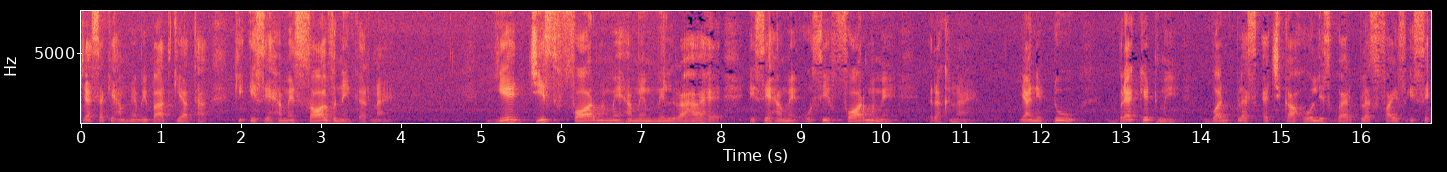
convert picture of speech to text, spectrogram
जैसा कि हमने अभी बात किया था कि इसे हमें सॉल्व नहीं करना है। ये जिस फॉर्म में हमें मिल रहा है, इसे हमें उसी फॉर्म में रखना है। यानी टू ब्रैकेट में वन प्लस एच का होल स्क्वायर प्लस फाइव इसे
